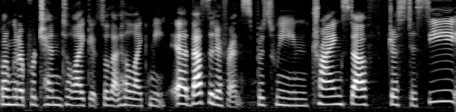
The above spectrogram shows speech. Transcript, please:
but I'm going to pretend to like it so that he'll like me. Uh, that's the difference between trying stuff just to see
